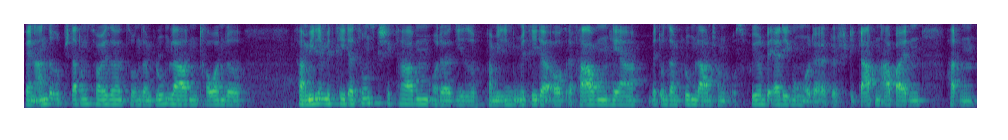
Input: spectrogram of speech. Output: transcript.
Wenn andere Bestattungshäuser zu unserem Blumenladen trauernde Familienmitglieder zu uns geschickt haben oder diese Familienmitglieder aus Erfahrungen her mit unserem Blumenladen schon aus früheren Beerdigungen oder durch die Gartenarbeiten hatten,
